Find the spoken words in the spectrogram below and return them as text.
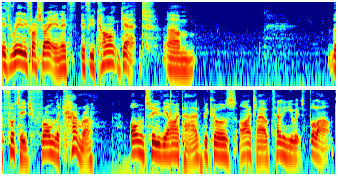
it's really frustrating if if you can't get um, the footage from the camera onto the iPad because iCloud telling you it's full up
